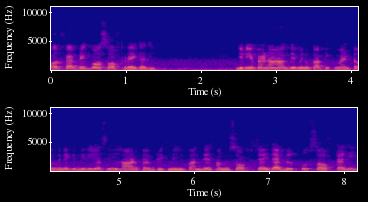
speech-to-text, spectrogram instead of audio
ਔਰ ਫੈਬਰਿਕ ਬਹੁਤ ਸੌਫਟ ਰਹੇਗਾ ਜੀ। ਜਿਹੜੀਆਂ ਭੈਣਾਂ ਦੇ ਮੈਨੂੰ ਕਾਫੀ ਕਮੈਂਟ ਆਉਂਦੇ ਨੇ ਕਿ ਦੀਦੀ, ਅਸੀਂ ਹਾਰਡ ਫੈਬਰਿਕ ਨਹੀਂ ਪਾਉਂਦੇ। ਸਾਨੂੰ ਸੌਫਟ ਚਾਹੀਦਾ ਬਿਲਕੁਲ ਸੌਫਟ ਹੈ ਜੀ।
